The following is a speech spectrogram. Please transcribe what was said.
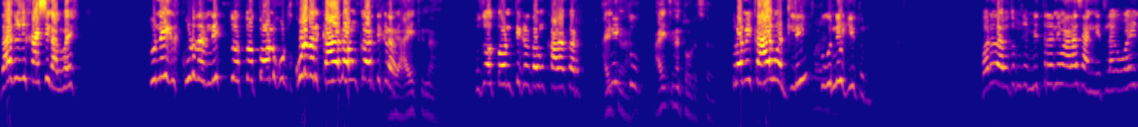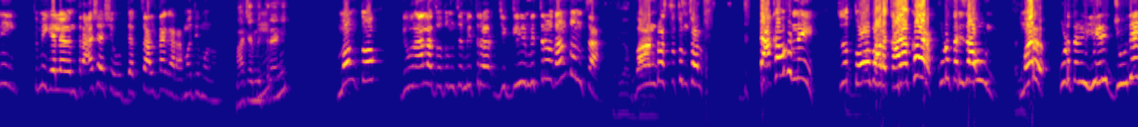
जाय तुझी काशी घाल बाई. तू नाही कुठं निघ तू तो तोंड कुठं कुठं तरी काळा जाऊन कर अरे तिकडं ऐक ना. तुझं तोंड तिकडे जाऊन काळा कर ऐक निघ तू. ना ऐक ना थोडस. तुला मी काय म्हटली? तू निघ इथून. बरं झालं तुमच्या मित्रांनी मला सांगितलं वहिनी तुम्ही गेल्यानंतर असे असे उद्योग चालता घरामध्ये म्हणून. माझ्या मित्रांनी? मग तो घेऊन आला तो तुमचा मित्र जिगली मित्र होता ना तुमचा. अरे. गांडोस्त तुमचा टाका पण नाही? तुझा तो भार काळा कर कुठंतरी जाऊन. मर कुठंतरी येरी जीव दे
